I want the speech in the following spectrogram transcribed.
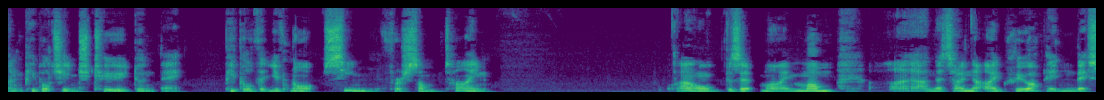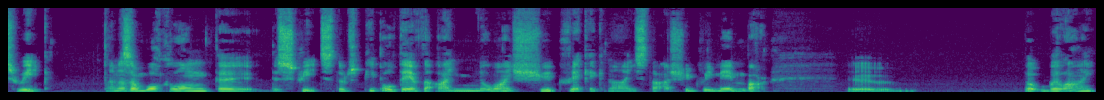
And people change too, don't they? People that you've not seen for some time. I'll visit my mum and uh, the town that I grew up in this week. And as I walk along the, the streets, there's people there that I know I should recognise, that I should remember. Uh, but will I?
